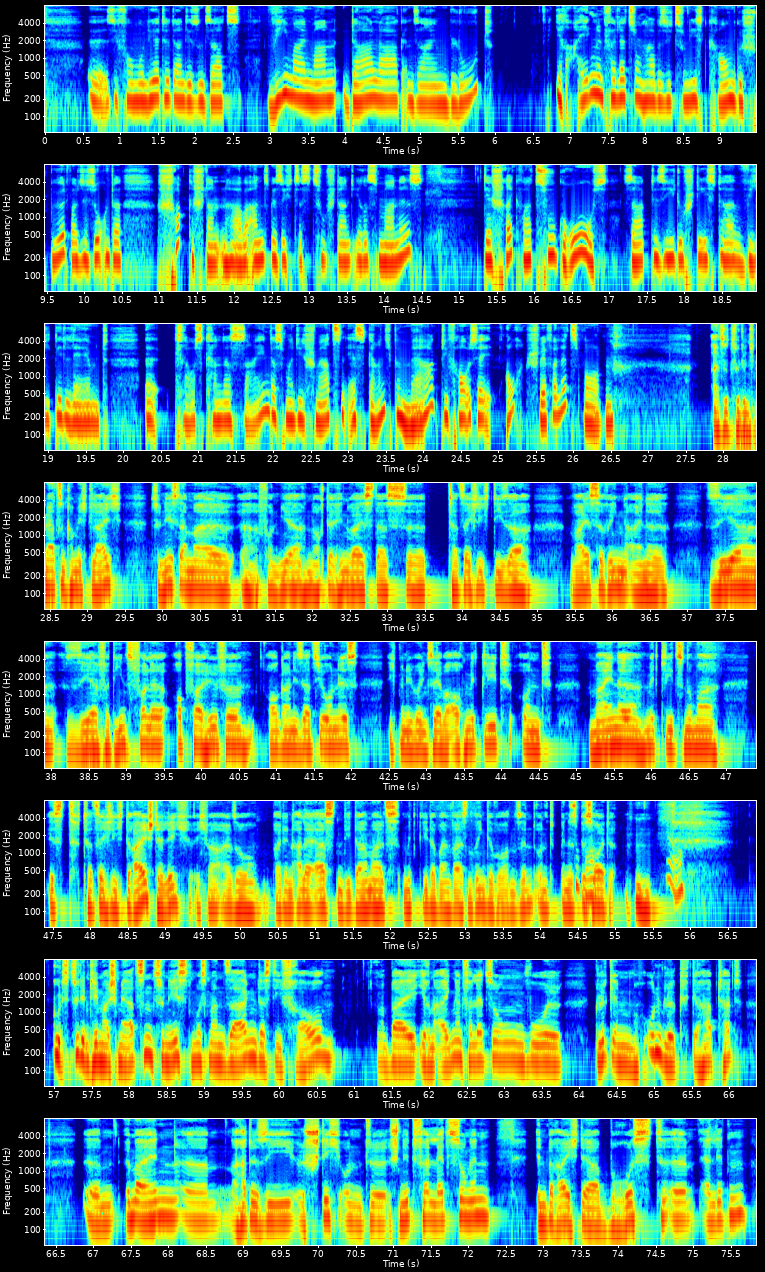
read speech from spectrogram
Äh, sie formulierte dann diesen Satz, wie mein Mann da lag in seinem Blut. Ihre eigenen Verletzungen habe sie zunächst kaum gespürt, weil sie so unter Schock gestanden habe angesichts des Zustands ihres Mannes. Der Schreck war zu groß, sagte sie, du stehst da wie gelähmt. Klaus, kann das sein, dass man die Schmerzen erst gar nicht bemerkt? Die Frau ist ja auch schwer verletzt worden. Also zu den Schmerzen komme ich gleich. Zunächst einmal äh, von mir noch der Hinweis, dass äh, tatsächlich dieser weiße Ring eine sehr, sehr verdienstvolle Opferhilfeorganisation ist. Ich bin übrigens selber auch Mitglied und meine Mitgliedsnummer ist tatsächlich dreistellig. Ich war also bei den allerersten, die damals Mitglieder beim Weißen Ring geworden sind und bin es Super. bis heute. Ja. Gut, zu dem Thema Schmerzen. Zunächst muss man sagen, dass die Frau bei ihren eigenen Verletzungen wohl Glück im Unglück gehabt hat. Ähm, immerhin äh, hatte sie Stich- und äh, Schnittverletzungen im Bereich der Brust äh, erlitten.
